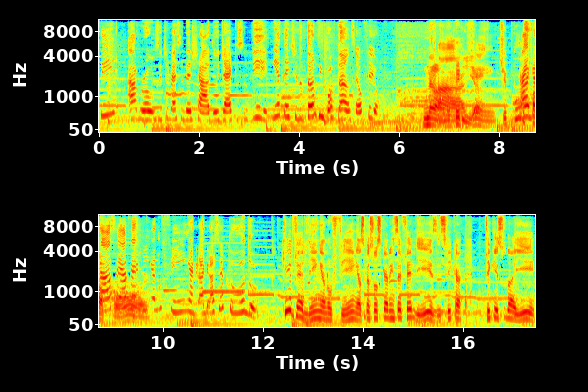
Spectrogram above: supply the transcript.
se a Rose tivesse deixado o Jack subir, ia ter tido tanta importância ao filme? Não, ah, não teria. gente, por a graça favor. é a velhinha no fim, a, gra- a graça é tudo. Que velhinha no fim, as pessoas querem ser felizes, fica, fica isso daí,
